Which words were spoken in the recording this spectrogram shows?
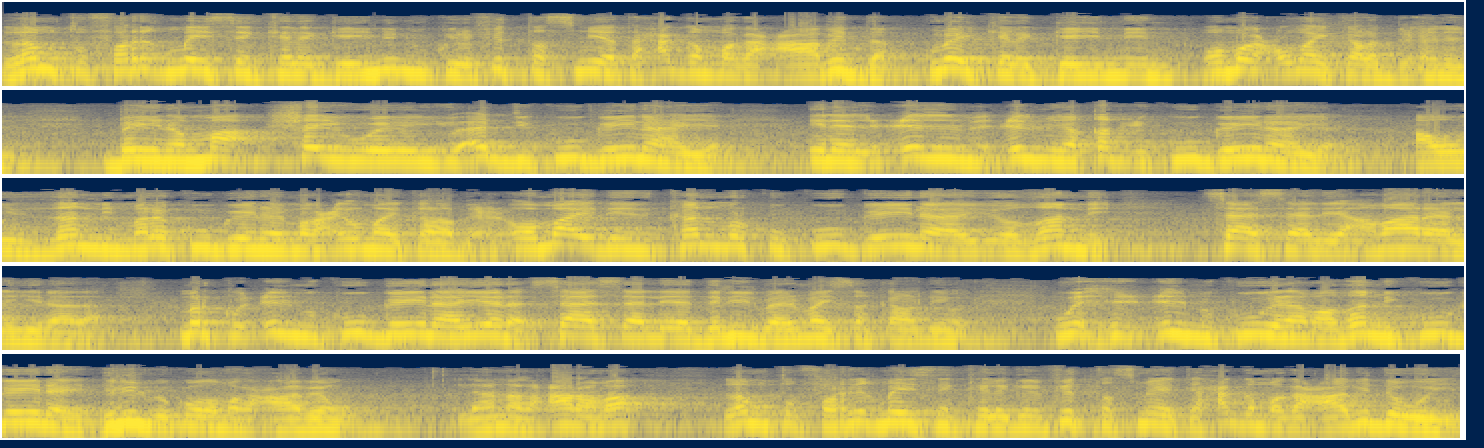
lam tufariq maysan kala geynin buu ku yidhi fi tasmiyata xagga magacaabidda kumay kala geynin oo magac umay kala bixinin. Baynamaa shay weeye yu-addi kuu geynahaya ila alcilmi cilmiga qadci kuu geynaya aw idanni male kuu geynaya magacyo umay kala bixin. Oo ma ay dhihin kan markuu kuu geynaayo danni saasaa liya amaaraa la yidhahdaa markuu cilmi kuu geynaayana saasaa liya daliil baa maysan kala dhihin. Wixii cilmi kuu geynaya ama danni kuu geynaya daliil bay ku wada magacaabeen. Lanna alcaraba lam tufariq maysan kala gelin fi tasmiyati xagga magacaabidda weeye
